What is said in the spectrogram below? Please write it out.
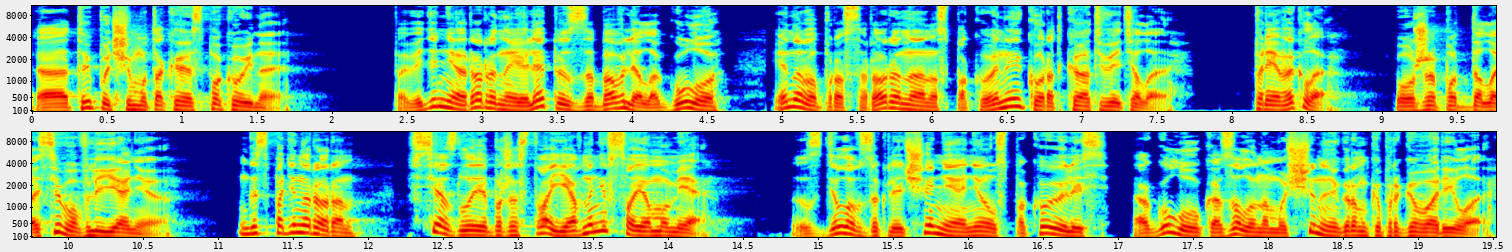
«А ты почему такая спокойная?» Поведение Рорана и Ляпис забавляло Гулу, и на вопрос Рорана она спокойно и коротко ответила. «Привыкла?» «Уже поддалась его влиянию?» «Господин Роран, все злые божества явно не в своем уме». Сделав заключение, они успокоились, а Гула указала на мужчину и громко проговорила.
